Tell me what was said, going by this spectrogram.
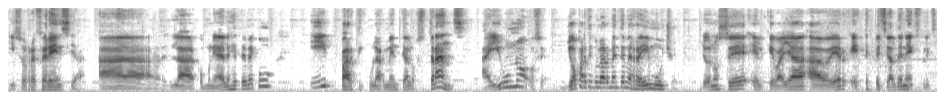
hizo referencia a la comunidad LGTBQ y particularmente a los trans. Hay uno, o sea, yo particularmente me reí mucho yo no sé el que vaya a ver este especial de Netflix.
